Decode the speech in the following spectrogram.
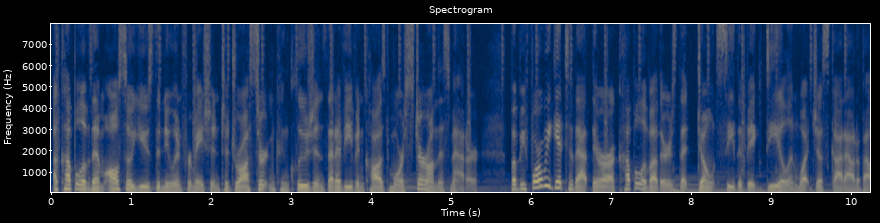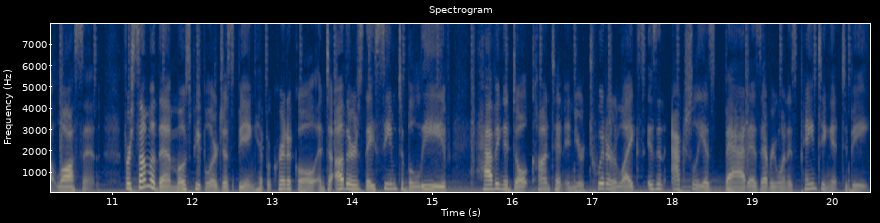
a couple of them also used the new information to draw certain conclusions that have even caused more stir on this matter. But before we get to that, there are a couple of others that don't see the big deal in what just got out about Lawson. For some of them, most people are just being hypocritical, and to others, they seem to believe having adult content in your Twitter likes isn't actually as bad as everyone is painting it to be.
